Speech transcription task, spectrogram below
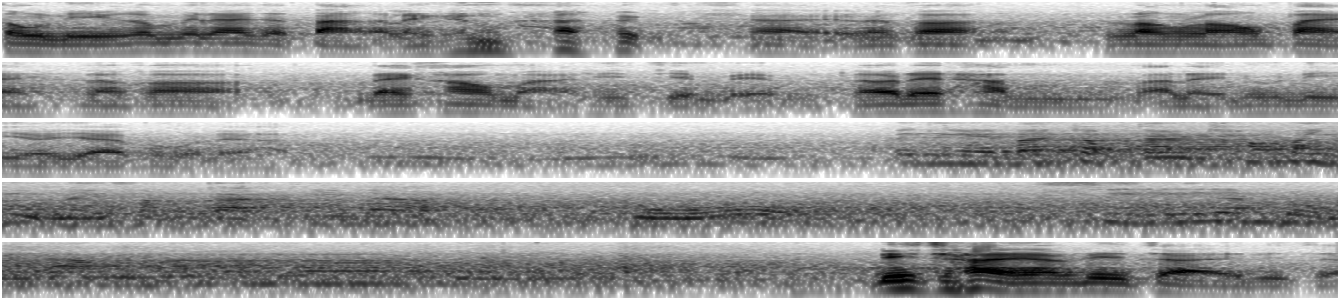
ตรงนี้ก็ไม่น่าจะต่างอะไรกันมาก ใช่ แล้วก็ลองร้องไปแล้วก็ได้เข้ามาที่ GMM แล้วได้ทำอะไรนู่นนี่เยอะแยะไปหมดเลยครับ เป็นไงบ้างกับการเข้ามาอยู่ในสังกัดที่แบบโห ซีรียสโด่งดังมากดีใจครับดีใจดีใจ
